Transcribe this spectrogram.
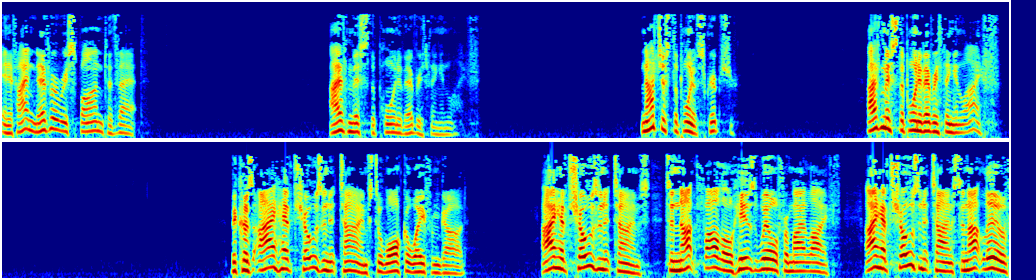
And if I never respond to that, I've missed the point of everything in life. Not just the point of scripture. I've missed the point of everything in life. Because I have chosen at times to walk away from God. I have chosen at times to not follow His will for my life. I have chosen at times to not live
